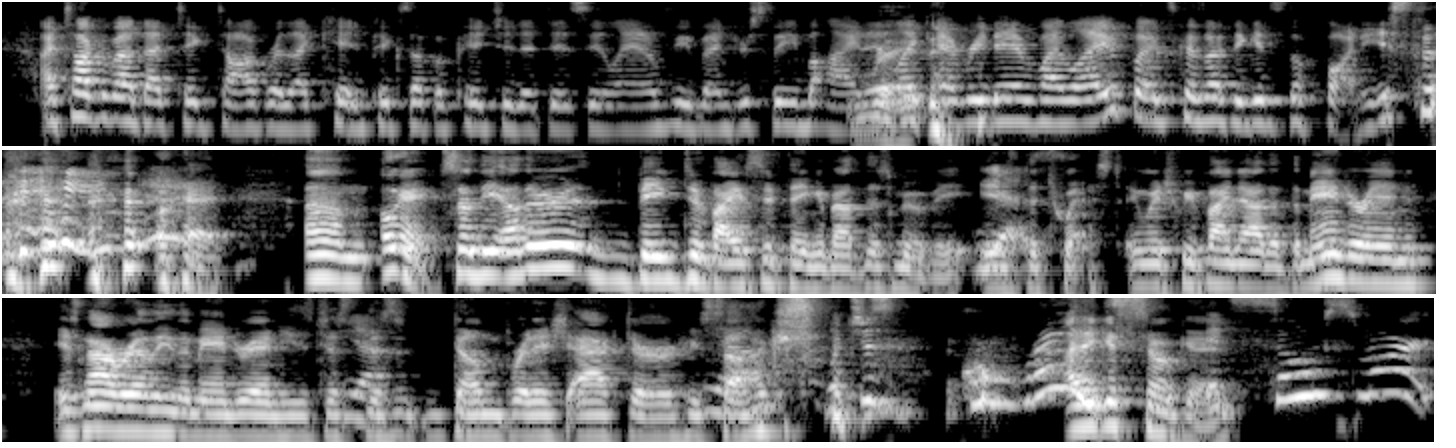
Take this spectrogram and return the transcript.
I talk about that TikTok where that kid picks up a pigeon at Disneyland with the Avengers theme behind it, Right. like every day of my life. But it's because I think it's the funniest thing. okay. Um, okay, so the other big divisive thing about this movie is the twist, in which we find out that the Mandarin is not really the Mandarin, he's just Yeah. this dumb British actor who Yeah. sucks. Which is great. I think it's so good. It's so smart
